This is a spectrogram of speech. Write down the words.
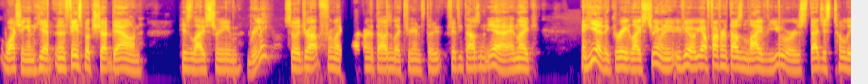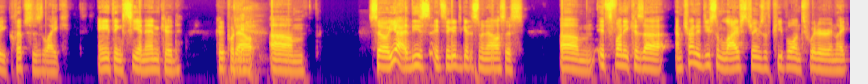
watching and he had, and Facebook shut down his live stream. Really? So it dropped from like 500,000 like 350,000. Yeah. And like, and he had a great live stream. And if you, you got 500,000 live viewers, that just totally eclipses like anything CNN could, could put yeah. out. Um, so yeah, these, it's good to get some analysis. um, it's funny because uh, I'm trying to do some live streams with people on Twitter, and like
